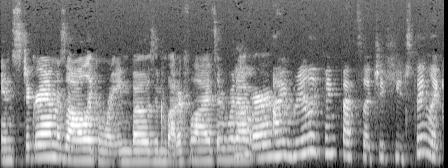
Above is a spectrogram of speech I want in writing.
Instagram is all like rainbows and butterflies or whatever. I really think that's such a huge thing. Like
